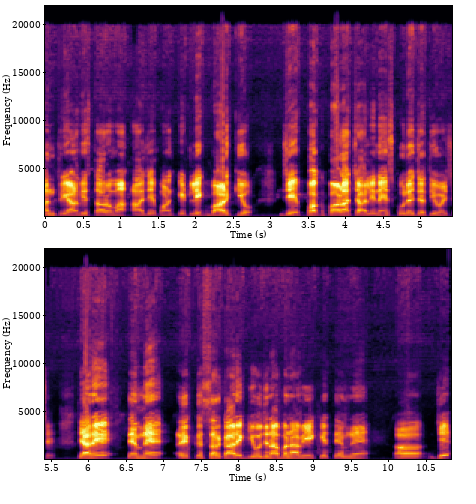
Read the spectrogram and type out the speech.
અંતરિયાળ વિસ્તારોમાં આજે પણ કેટલીક બાળકીઓ જે પગપાળા ચાલીને સ્કૂલે જતી હોય છે. ત્યારે તેમને એક સરકારે એક યોજના બનાવી કે તેમને જે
